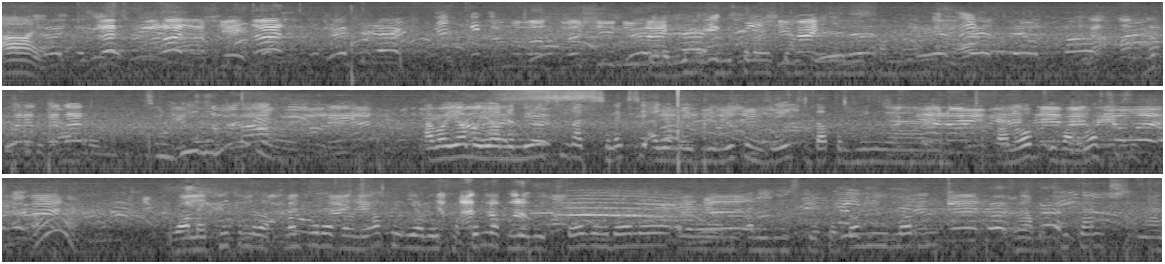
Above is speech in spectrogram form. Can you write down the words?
Ah ja. Van Ah, maar ja, maar ja, een mail met de selectie en ja, mijn vriendin gezegd dat er ging uh, evaluatie. Ah. Ja, mijn keuken met dat antwoord hebben van ja, ik weet niet of ik kom dat ik heel goed stijgen gedaan heb. En, die speelt dan toch niet morgen. We gaan het weekend en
